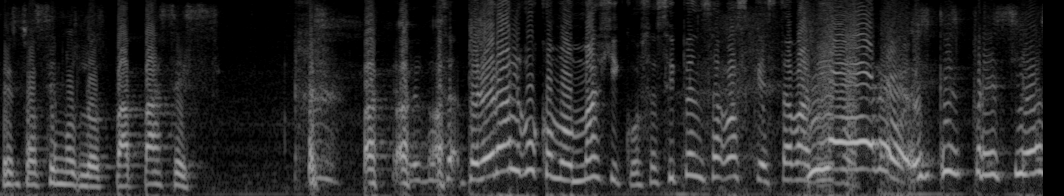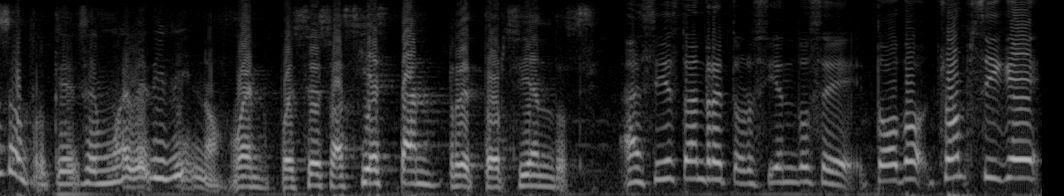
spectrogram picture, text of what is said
eso hacemos los papaces. Pero era algo como mágico, o sea, sí pensabas que estaba Claro, es que es precioso porque se mueve divino. Bueno, pues eso, así están retorciéndose. Así están retorciéndose todo. Trump sigue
